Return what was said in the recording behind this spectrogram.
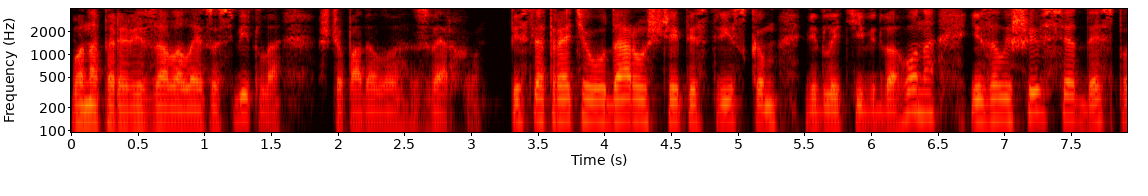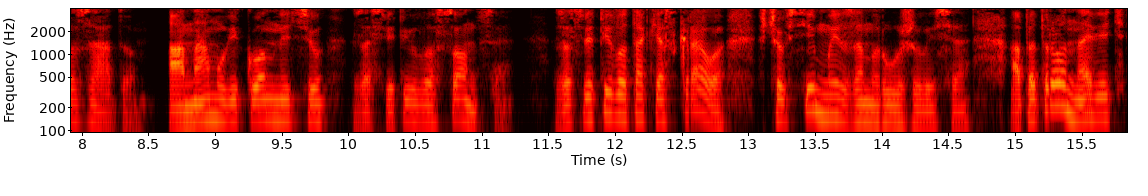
Вона перерізала лезо світла, що падало зверху. Після третього удару щит із тріском відлетів від вагона і залишився десь позаду, а нам у віконницю засвітило сонце. Засвітило так яскраво, що всі ми замружилися, а Петро навіть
